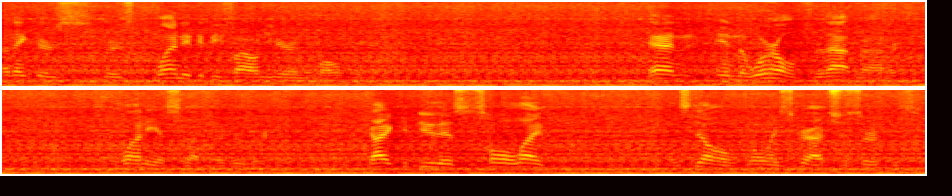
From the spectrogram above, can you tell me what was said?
I think there's there's plenty to be found here in the Baltic, and in the world for that matter. Plenty of stuff everywhere. Guy could do this his whole life and still only scratch the surface.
